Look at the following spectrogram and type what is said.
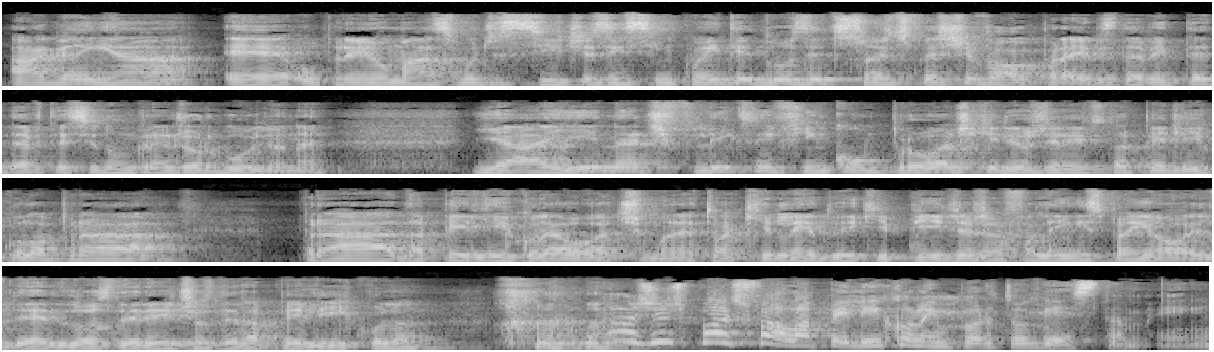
a ganhar é, o prêmio máximo de Cities em 52 edições do festival. Para eles deve ter, deve ter sido um grande orgulho, né? E aí Netflix, enfim, comprou, adquiriu os direitos da película para pra, da película é ótimo, né? Tô aqui lendo Wikipedia, já falei em espanhol. Los derechos de la película. a gente pode falar película em português também.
